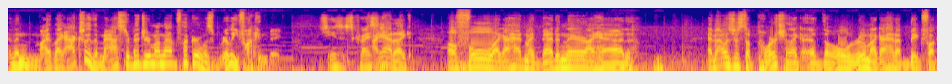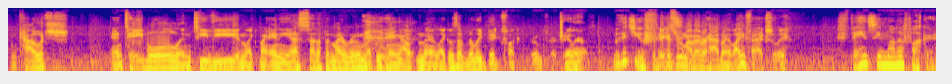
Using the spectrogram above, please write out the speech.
and then my like actually the master bedroom on that fucker was really fucking big. Jesus Christ. I had like a full like I had my bed in there. I had, and that was just a porch, like uh, the whole room. Like I had a big fucking couch and table and TV and like my NES set up in my room. Like we'd hang out in there. Like it was a really big fucking room for a trailer house. Look at you, The biggest room I've ever had in my life, actually. fancy motherfucker.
